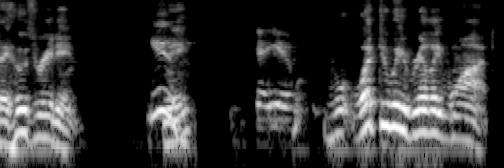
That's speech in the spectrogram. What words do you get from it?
Okay, who's reading? You. Me? Yeah, you. W- what do we really want?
